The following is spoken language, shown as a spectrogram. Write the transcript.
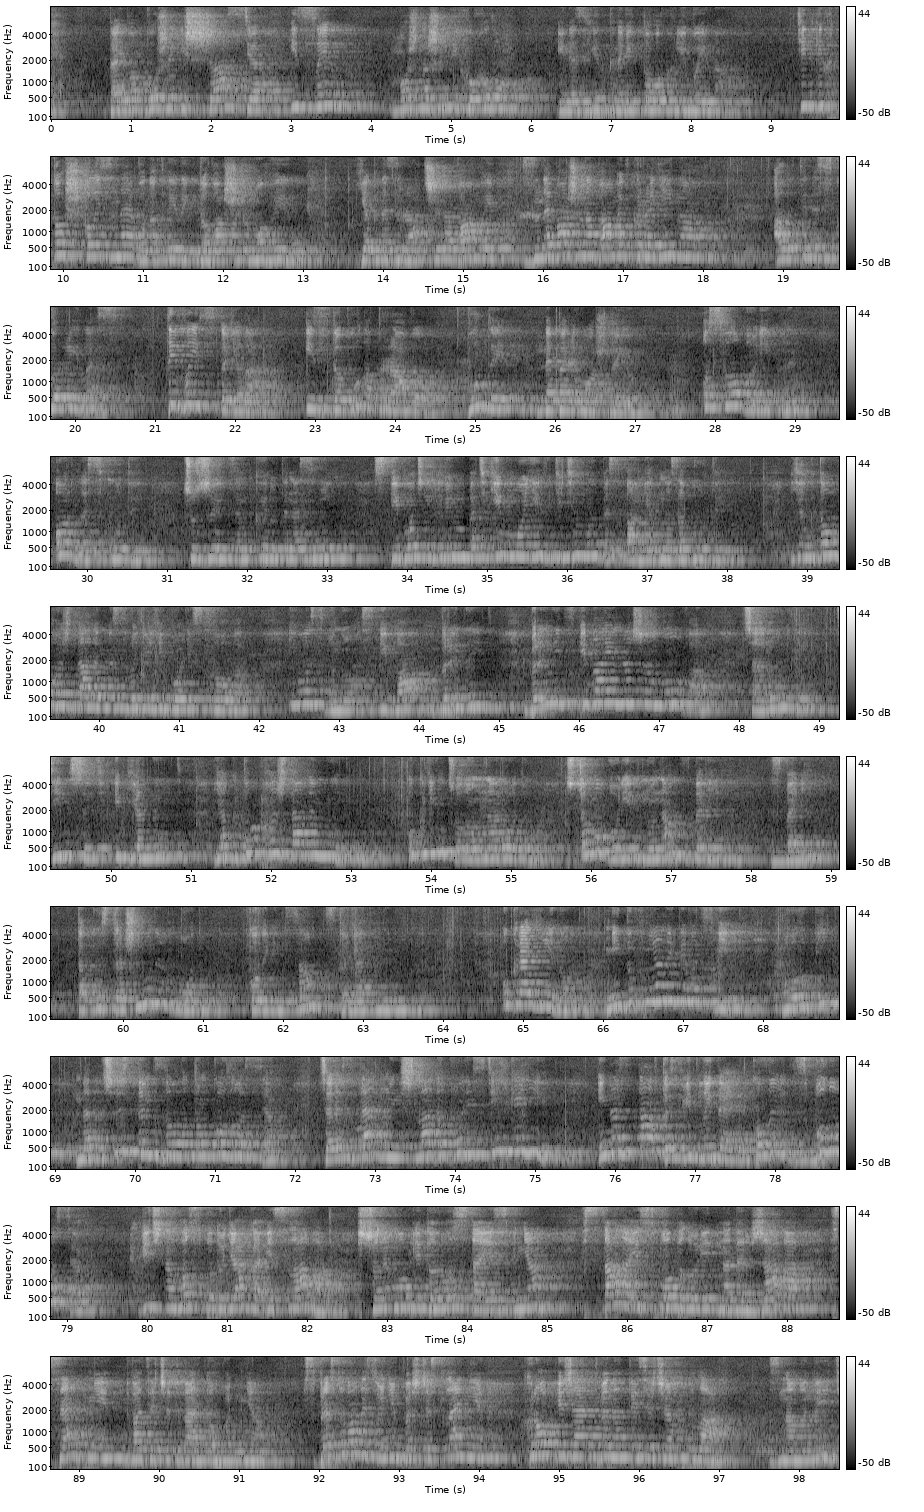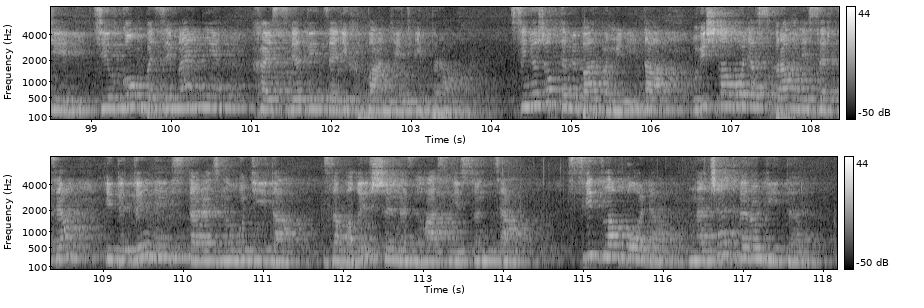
Дай вам Боже і щастя, і сил, можна жити й хохлом, і не згіркне від того хлібина. Тільки хто ж колись небо нахилить до ваших могил, як не зраджена вами, зневажена вами Вкраїна, але ти не скорилась, ти вистояла і здобула право бути непереможною. О слово рідне, орле скутий, чужинцем кинути на сніг, співочий грім батьків моїх дітьми безпам'ятно забутий. Як довго ждали ми своєї волі слова, ось воно співа, бринить, бринить, співає наша мова, чарує, тішить і п'янить, як довго ждали ми. Уклін чолом народу, що мову рідну нам зберіг, зберіг таку страшну негоду, коли він сам стоять не міг. Україно, мій духмяний дивоцвіт, голубі над чистим золотом колосся, через терни йшла до волі стільки літ, і настав той світлий день, коли збулося. Вічна Господу дяка і слава, що немов літорос та із пня, встала із попелу рідна держава в серпні 24-го дня. Спресувались у нім безчисленні кров і жертви на тисячах плаг, знамениті, цілком безіменні, хай святиться їх пам'ять і прах. Синьо-жовтими барвами літа увійшла воля в спраглі серця і дитини старезного діда, запаливши незгаслі сонця. Світла воля на четверо літер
